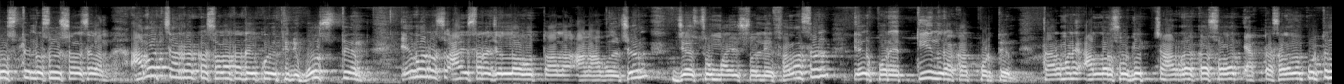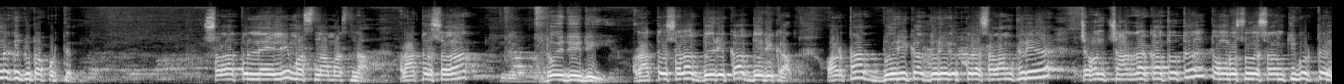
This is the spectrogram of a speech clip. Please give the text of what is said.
বসতেন রসুল সাল্লাম আবার চার রাকাত সলাত আদায় করে তিনি বসতেন। এবার আয়সা রাজাল্লাহ তাআলা আনহা বলছেন যে সুম্মাই সল্লি সালাসান এরপরে তিন রাকাত পড়তেন। তার মানে আল্লাহ রসুল কি চার রাকাত সলাত একটা সালামে পড়তেন নাকি দুটা পড়তেন? সলাতুল্লাইলি মাসনা মাসনা। রাতের সলাত দুই দুই দুই। রাতের সলাত দুই রেখাত দুই রেখাত। অর্থাৎ দুই রেখাত দুই রেখাত করে সালাম ফিরিয়ে যখন চার রাকাত হতেন, তখন রসুল্লাহ সাল্লাম কি করতেন?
